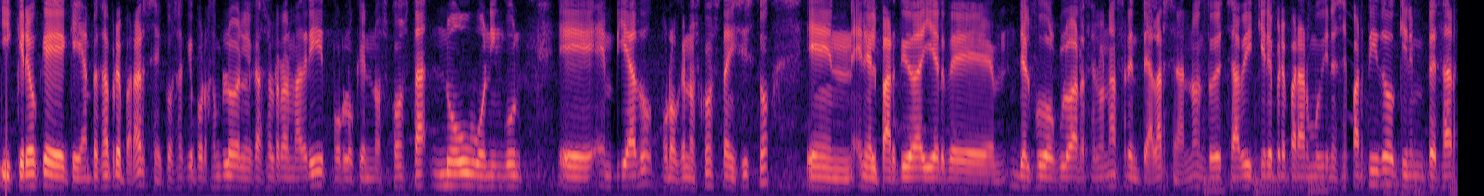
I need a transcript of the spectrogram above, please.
y creo que, que, ya empezó a prepararse, cosa que por ejemplo en el caso del Real Madrid, por lo que nos consta, no hubo ningún eh, enviado, por lo que nos consta, insisto, en, en el partido de ayer de, del Fútbol Club Barcelona frente al Arsenal, ¿no? Entonces Xavi quiere preparar muy bien ese partido, quiere empezar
